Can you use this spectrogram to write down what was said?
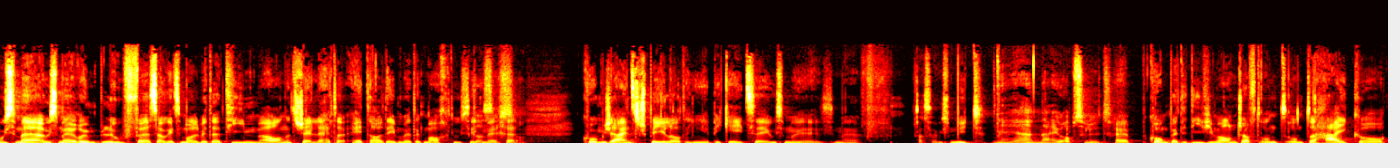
Aus einem, aus einem Rümpelhaufen, sage ich jetzt mal, wieder ein Team anzustellen, hat er, hat er halt immer wieder gemacht. Aus irgendwelchen so. komischen Einzelspielern oder irgendwie bei GC aus einem, aus einem also aus dem Nichts. Ja, ja, nein, absolut. Eine kompetitive Mannschaft. Und, und der Heiko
